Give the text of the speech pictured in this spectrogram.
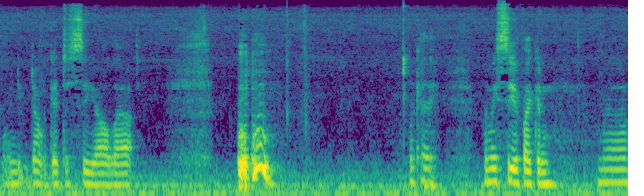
when you don't get to see all that. okay, let me see if I can, uh,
